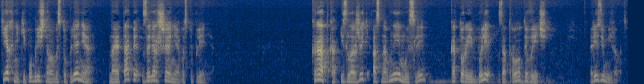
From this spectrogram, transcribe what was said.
Техники публичного выступления на этапе завершения выступления. Кратко изложить основные мысли, которые были затронуты в речи. Резюмировать.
